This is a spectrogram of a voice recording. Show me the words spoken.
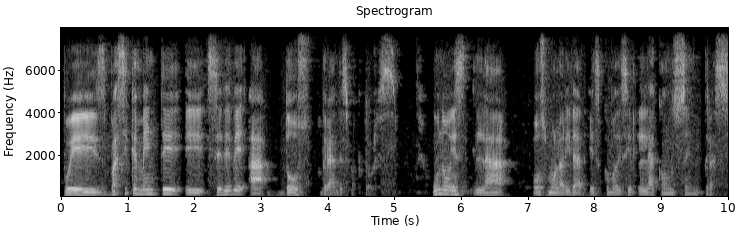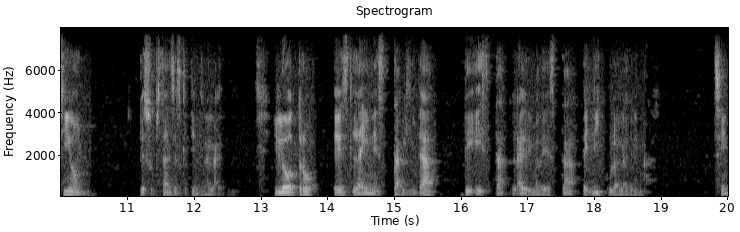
Pues básicamente eh, se debe a dos grandes factores. Uno es la osmolaridad, es como decir la concentración de sustancias que tiene la lágrima. Y lo otro es la inestabilidad de esta lágrima, de esta película lagrimal. ¿Sí?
